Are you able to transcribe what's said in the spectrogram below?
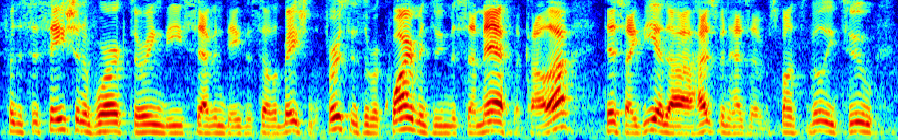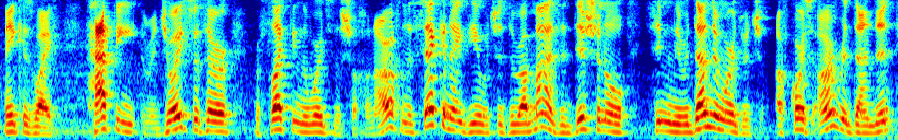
for the cessation of work during these seven days of celebration. The first is the requirement to be misamech the kala, this idea that a husband has a responsibility to make his wife happy and rejoice with her, reflecting the words of the Shulchan Aruch. And the second idea, which is the Ramah's additional, seemingly redundant words, which of course aren't redundant,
